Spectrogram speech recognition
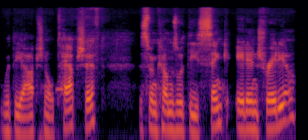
with the optional tap shift. This one comes with the Sync 8-inch radio.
